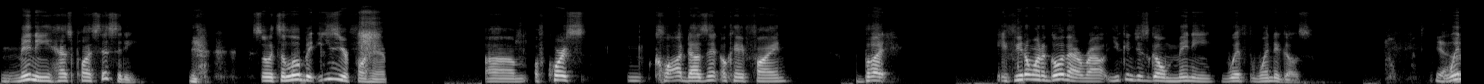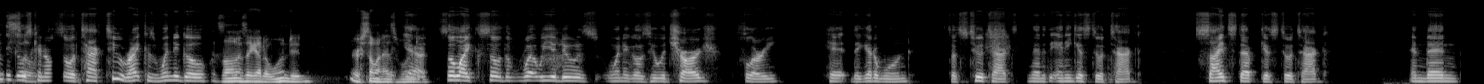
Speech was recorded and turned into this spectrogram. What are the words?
Mini has plasticity. Yeah. So it's a little bit easier for him. Um, of course, Klaw doesn't. Okay, fine. But if you don't want to go that route, you can just go Mini with Wendigos. Yeah, Wendigos so- can also attack too, right? Because Wendigo as long as they got a wounded or someone has wounded. yeah. So like so the what we would do is goes, he would charge, flurry, hit, they get a wound. So that's two attacks. And then at the end he gets to attack. Sidestep gets to attack. And then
